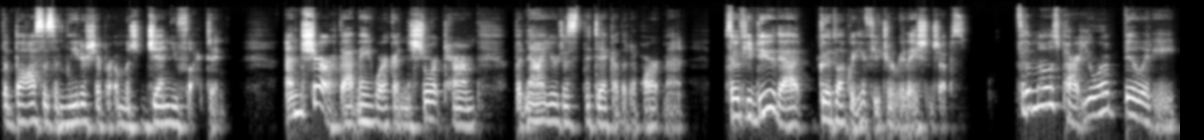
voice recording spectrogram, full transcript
the bosses and leadership are almost genuflecting. And sure, that may work in the short term, but now you're just the dick of the department. So if you do that, good luck with your future relationships. For the most part, your ability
